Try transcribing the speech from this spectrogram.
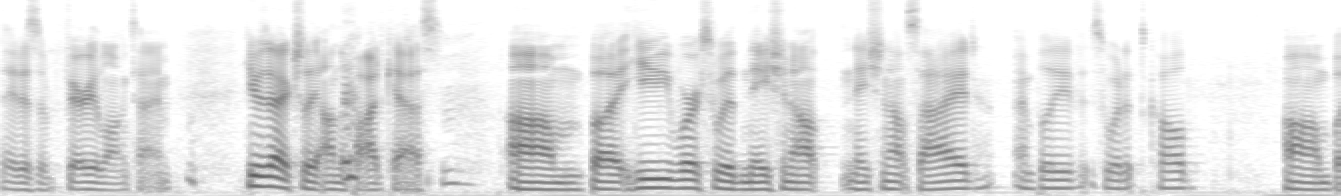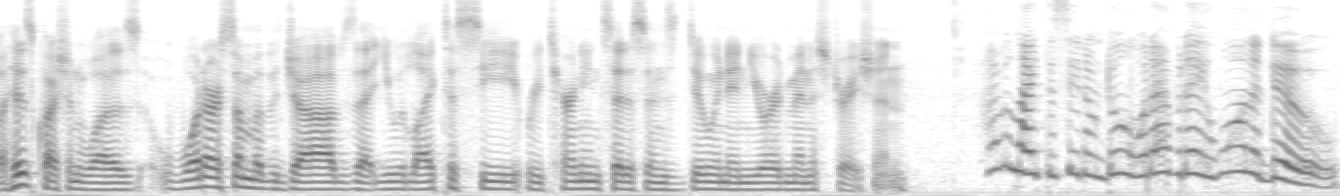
it is a very long time. He was actually on the podcast, um, but he works with Nation Out Nation Outside, I believe is what it's called. Um, but his question was, what are some of the jobs that you would like to see returning citizens doing in your administration? I would like to see them doing whatever they want to do.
